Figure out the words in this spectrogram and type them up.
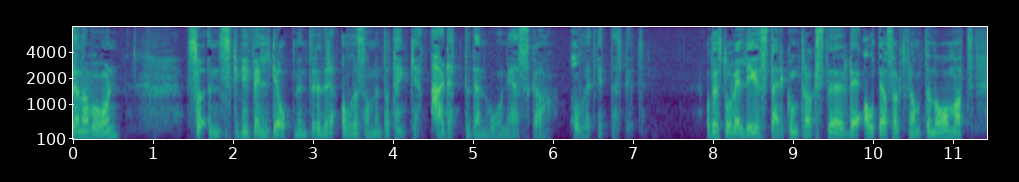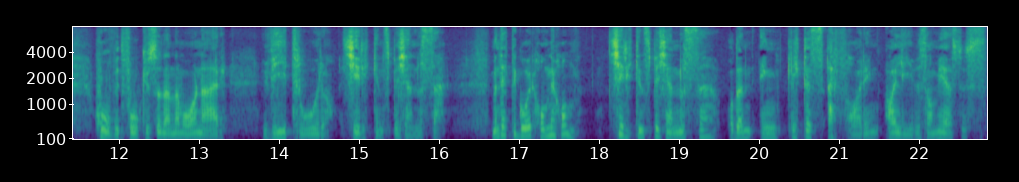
Denne våren så ønsker vi veldig å oppmuntre dere alle sammen til å tenke er dette den våren jeg skal holde et vitnesbyrd. Og Det står veldig sterk kontrakt det alt jeg har sagt fram til nå, om at hovedfokuset denne våren er vi tror og Kirkens bekjennelse. Men dette går hånd i hånd. Kirkens bekjennelse og den enkeltes erfaring av livet sammen med Jesus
